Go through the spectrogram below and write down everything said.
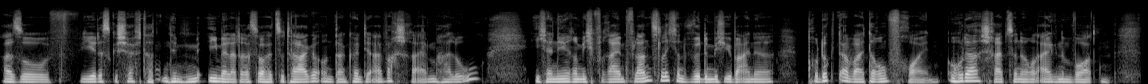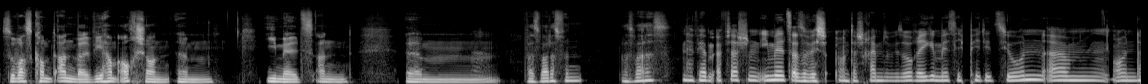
Also jedes Geschäft hat eine E-Mail-Adresse heutzutage und dann könnt ihr einfach schreiben, hallo, ich ernähre mich rein pflanzlich und würde mich über eine Produkterweiterung freuen. Oder schreibt es in euren eigenen Worten. Sowas kommt an, weil wir haben auch schon ähm, E-Mails an ähm, was war das für ein was war das? Na, wir haben öfter schon E-Mails, also wir unterschreiben sowieso regelmäßig Petitionen ähm, und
